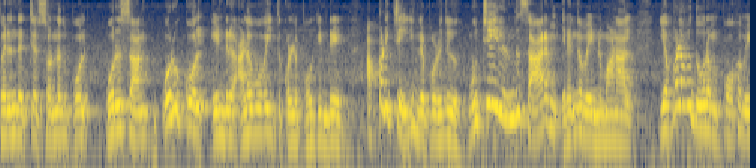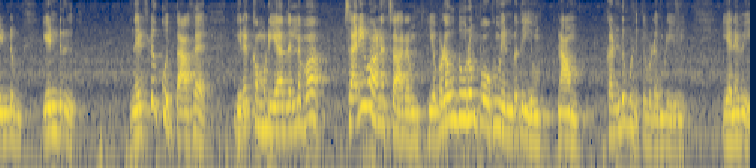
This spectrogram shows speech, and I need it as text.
பெருந்தச்சர் சொன்னது போல் ஒரு சான் ஒரு கோல் என்று அளவு வைத்து கொள்ளப் போகின்றேன். அப்படி செய்கின்ற பொழுது உச்சியிலிருந்து சாரம் இறங்க வேண்டுமானால் எவ்வளவு தூரம் போக வேண்டும் என்று நெட்டுக்குத்தாக இறக்க முடியாதல்லவா? சரிவான சாரம் எவ்வளவு தூரம் போகும் என்பதையும் நாம் கண்டுபிடித்து விட முடியும். எனவே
